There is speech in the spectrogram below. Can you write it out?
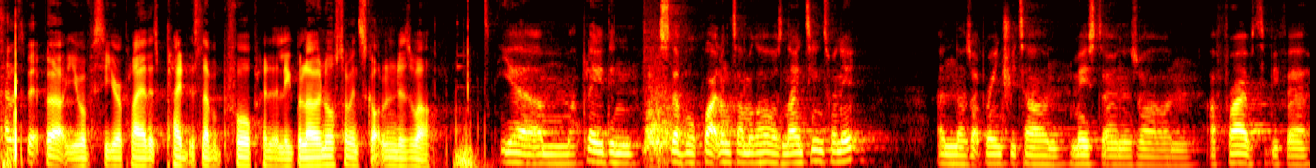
Tell us a bit about you. Obviously, you're a player that's played at this level before, played at the league below, and also in Scotland as well. Yeah, um, I played in this level quite a long time ago. I was 19, 20, and I was at Braintree Town, Maidstone as well, and I thrived. To be fair,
